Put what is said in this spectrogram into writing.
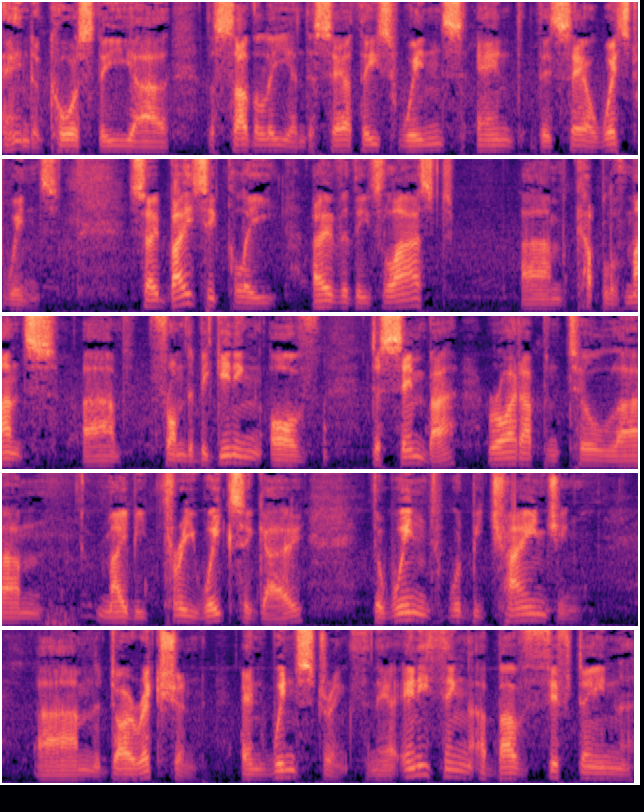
and of course the uh, the southerly and the southeast winds and the southwest winds. So basically, over these last um, couple of months, uh, from the beginning of December right up until um, maybe three weeks ago, the wind would be changing um, the direction and wind strength. Now, anything above 15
